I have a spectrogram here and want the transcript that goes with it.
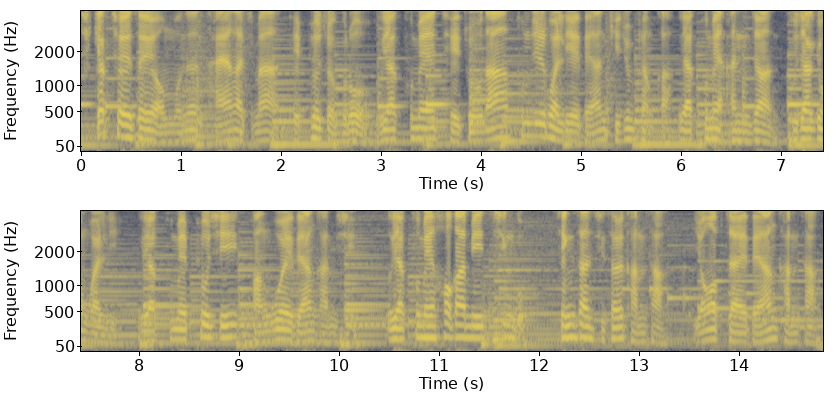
식약처에서의 업무는 다양하지만 대표적으로 의약품의 제조나 품질 관리에 대한 기준 평가, 의약품의 안전, 부작용 관리, 의약품의 표시, 광고에 대한 감시, 의약품의 허가 및 신고, 생산시설 감사, 영업자에 대한 감사,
